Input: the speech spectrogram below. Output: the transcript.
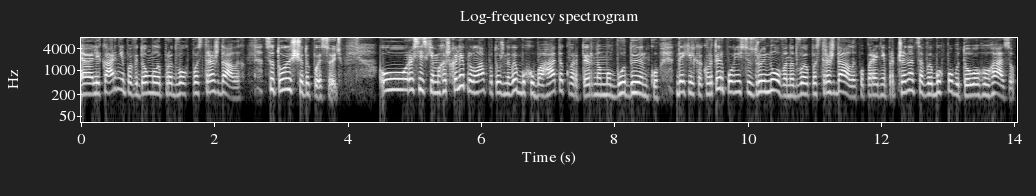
е, лікарні повідомили про двох постраждалих. Цитую, що дописують. У російській Махачкалі пролунав потужний вибух у багатоквартирному будинку. Декілька квартир повністю зруйновано. Двоє постраждалих. Попередня причина це вибух побутового газу.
